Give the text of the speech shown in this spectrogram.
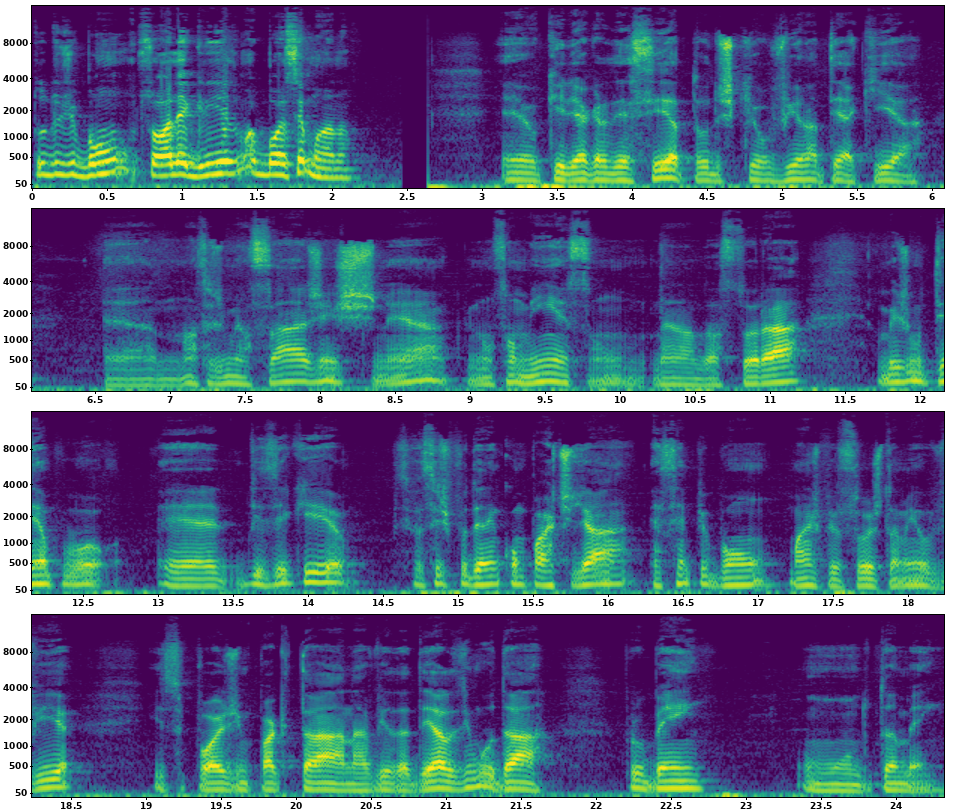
Tudo de bom, só alegria e uma boa semana. Eu queria agradecer a todos que ouviram até aqui a, é, nossas mensagens, né, que não são minhas, são né, da Astorá. Ao mesmo tempo, é, dizer que se vocês puderem compartilhar, é sempre bom mais pessoas também ouvir. Isso pode impactar na vida delas e mudar para o bem o mundo também.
